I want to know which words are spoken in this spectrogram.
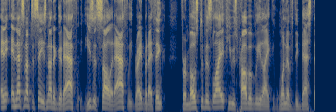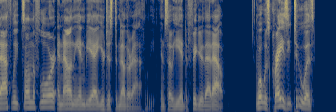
And, and that's not to say he's not a good athlete. He's a solid athlete, right? But I think for most of his life, he was probably like one of the best athletes on the floor. And now in the NBA, you're just another athlete. And so he had to figure that out. What was crazy too was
